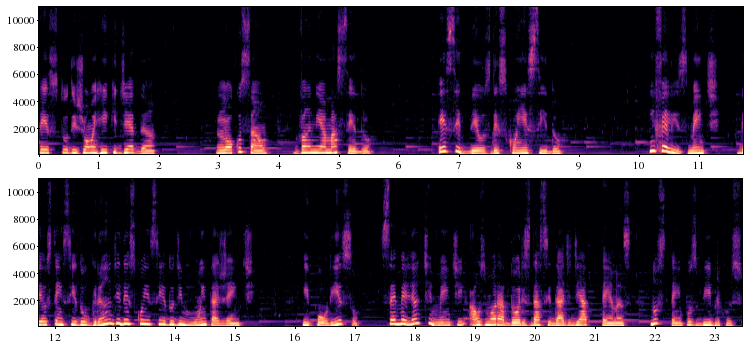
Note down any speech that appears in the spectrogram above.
texto de João Henrique de Edan, locução Vânia Macedo. Esse Deus desconhecido. Infelizmente, Deus tem sido o grande desconhecido de muita gente. E por isso, semelhantemente aos moradores da cidade de Atenas nos tempos bíblicos,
